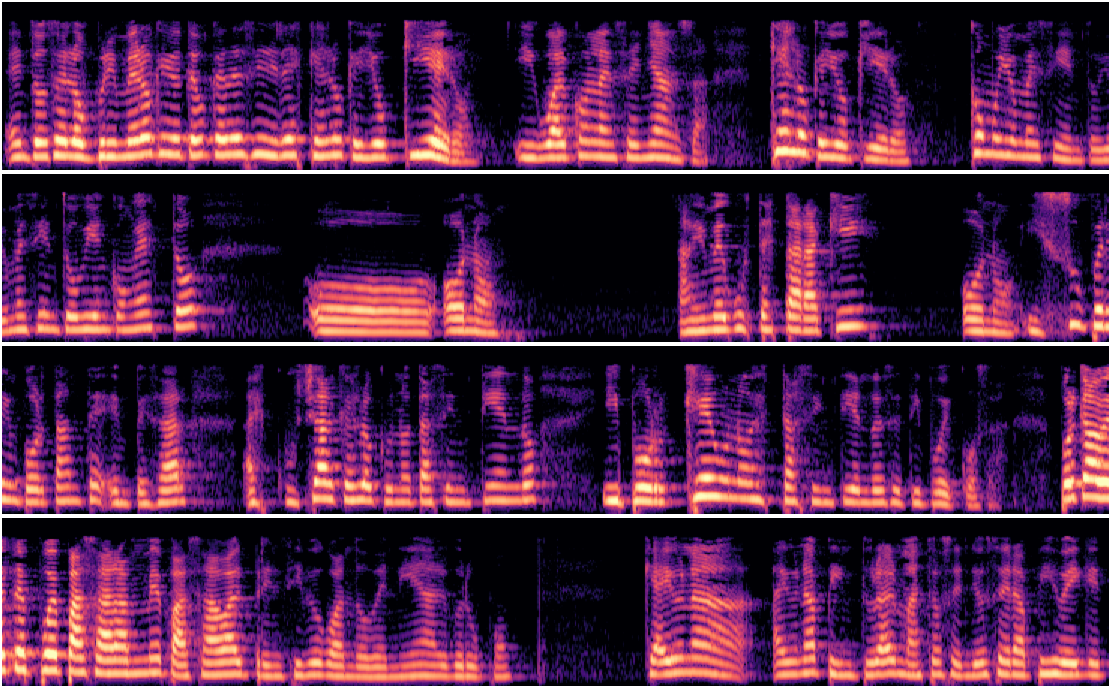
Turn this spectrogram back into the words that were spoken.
Entonces, lo primero que yo tengo que decidir es qué es lo que yo quiero. Igual con la enseñanza. ¿Qué es lo que yo quiero? ¿Cómo yo me siento? ¿Yo me siento bien con esto o, o no? A mí me gusta estar aquí, o no. Y súper importante empezar a escuchar qué es lo que uno está sintiendo y por qué uno está sintiendo ese tipo de cosas. Porque a veces puede pasar, a me pasaba al principio cuando venía al grupo, que hay una, hay una pintura del maestro Sendio Serapis Bey que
